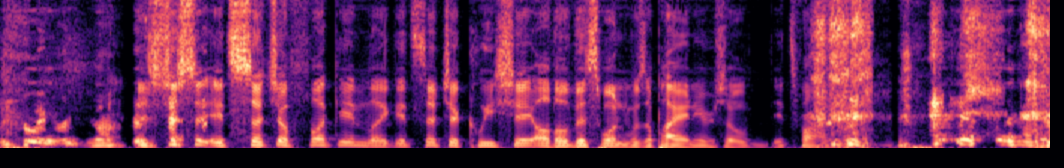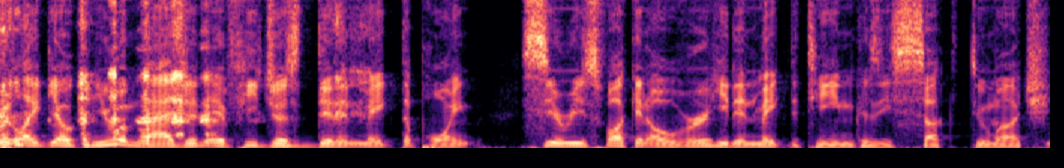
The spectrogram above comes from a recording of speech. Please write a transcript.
Wait, what's going on? It's just a, it's such a fucking like it's such a cliche. Although this one was a pioneer, so it's fine. But, but like, yo, can you imagine if he just didn't make the point? Series fucking over. He didn't make the team because he sucked too much.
